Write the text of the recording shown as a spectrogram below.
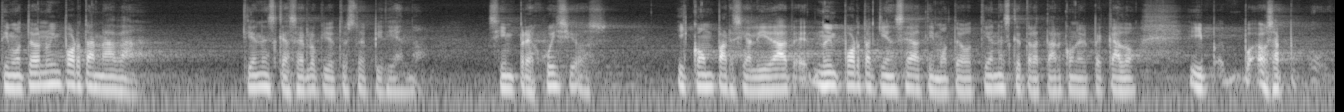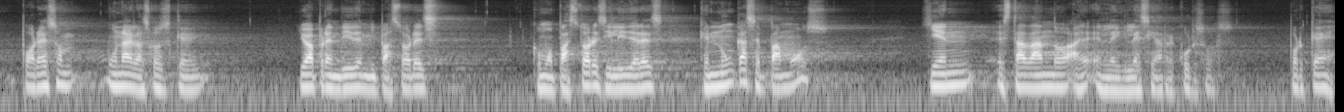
Timoteo, no importa nada tienes que hacer lo que yo te estoy pidiendo, sin prejuicios y con parcialidad. Eh, no importa quién sea Timoteo, tienes que tratar con el pecado. Y, o sea, por eso una de las cosas que yo aprendí de mis pastores, como pastores y líderes, que nunca sepamos quién está dando en la iglesia recursos. ¿Por qué?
